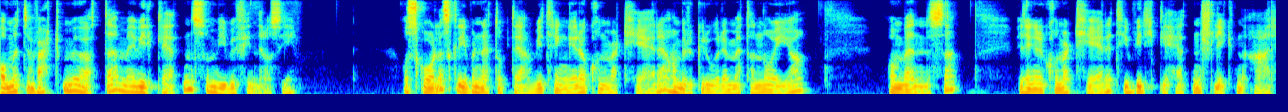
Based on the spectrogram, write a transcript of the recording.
om ethvert møte med virkeligheten som vi befinner oss i. Og Skåla skriver nettopp det, vi trenger å konvertere, han bruker ordet metanoia, omvendelse, vi trenger å konvertere til virkeligheten slik den er.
